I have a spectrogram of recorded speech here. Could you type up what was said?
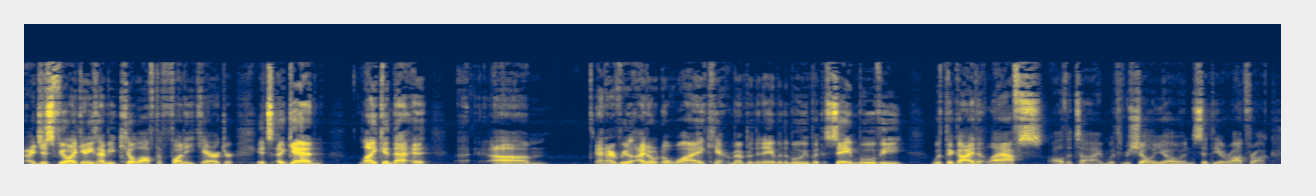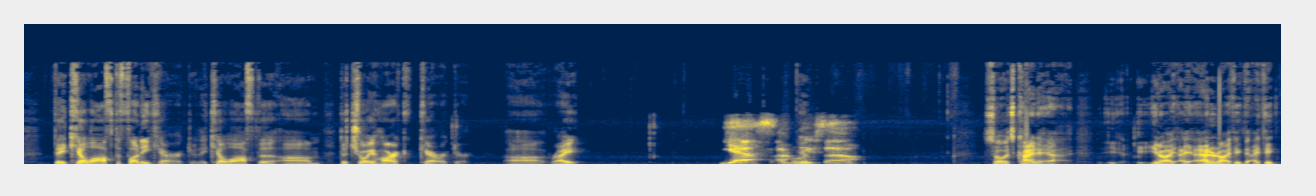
I just feel like anytime you kill off the funny character, it's again like in that. Uh, um, and I real I don't know why I can't remember the name of the movie, but the same movie with the guy that laughs all the time with Michelle Yeoh and Cynthia Rothrock. They kill off the funny character. They kill off the um, the Tsui Hark character, uh, right? Yes, I believe so. So it's kind of, uh, you know, I, I I don't know. I think I think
